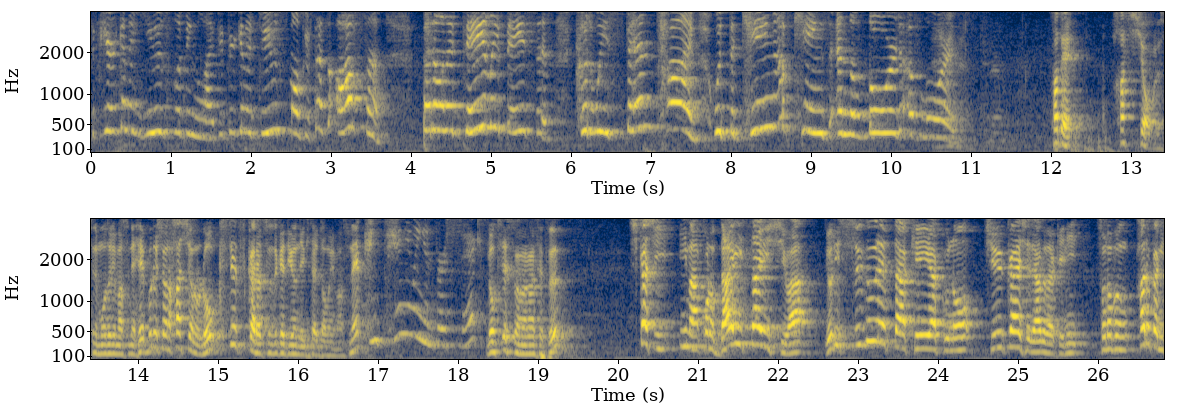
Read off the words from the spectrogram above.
if you're going to use living life, if you're going to do small groups, that's awesome. But on a daily basis, could we spend time with the King of Kings and the Lord of Lords? さて8章ですね戻りますねヘブル書の8章の6節から続けて読んでいきたいと思いますね Continuing in verse 6. 6節と7節 しかし今この大祭司はより優れた契約の仲介者であるだけにその分はるかに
